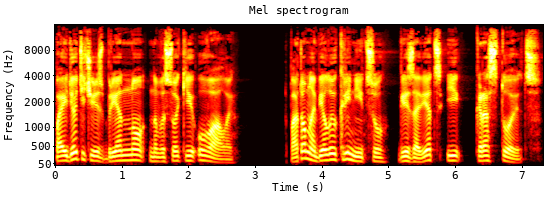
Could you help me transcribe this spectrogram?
пойдете через Бренну на высокие увалы, потом на Белую Креницу, Грязовец и Крастовец.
